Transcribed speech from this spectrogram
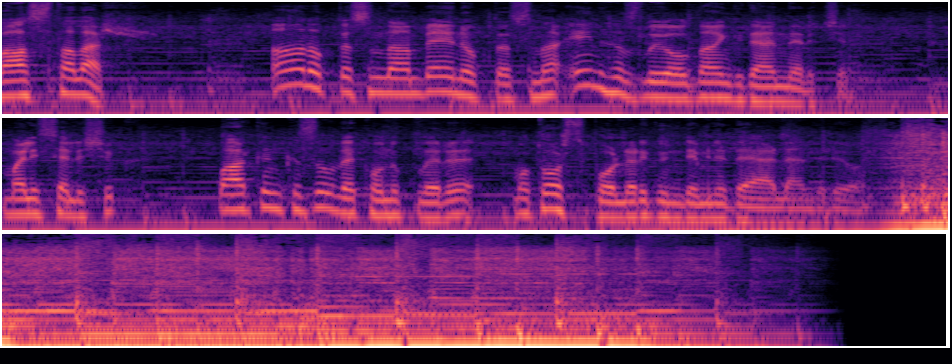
Vasıtalar. A noktasından B noktasına en hızlı yoldan gidenler için. Malisel Işık, Barkın Kızıl ve konukları motor sporları gündemini değerlendiriyor.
